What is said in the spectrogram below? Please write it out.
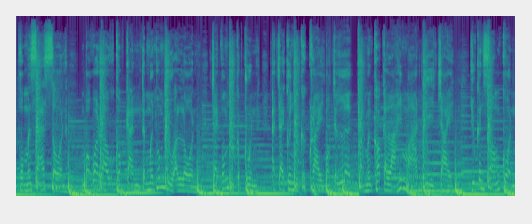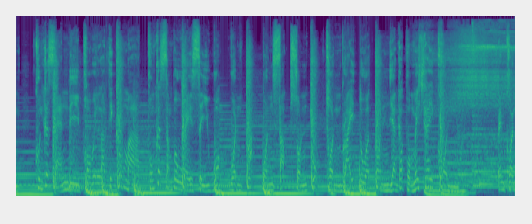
แต่ผมมันแซดโซน บอกว่าเราคบกันแต่เหมือนผมอยู่อโลน ใจผมอยู่กับคุณ อาใจคุณอยู่กับใคร บอกจะเลิกกันเหมือนเคาะกะลาให้หมาดีใจ อยู่กันสองคน คุณก็แสนดี พอเวลาที่เข้ามา ผมก็สัมภเวสีวกวนปะวนสับสนทุกทนไร้ตัวตนยังกับผมไม่ใช่คน คน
